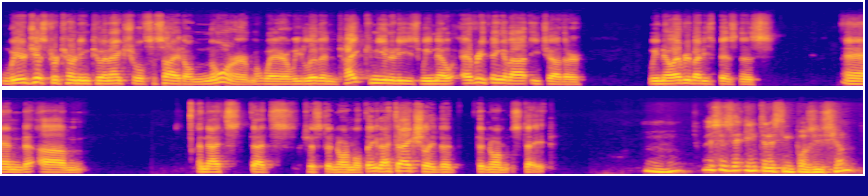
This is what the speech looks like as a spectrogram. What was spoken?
we're just returning to an actual societal norm where we live in tight communities, we know everything about each other, we know everybody's business, and um, and that's that's just a normal thing. That's actually the the normal state. Mm-hmm. This is an interesting position.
